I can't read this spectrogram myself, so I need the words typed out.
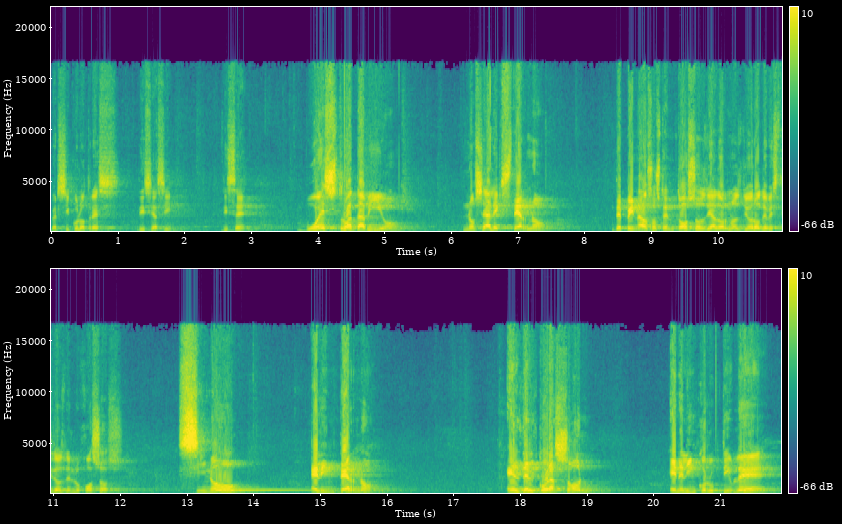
versículo 3. Dice así. Dice, vuestro atavío no sea el externo, de peinados ostentosos, de adornos de oro, de vestidos de lujosos, sino el interno, el del corazón, en el incorruptible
